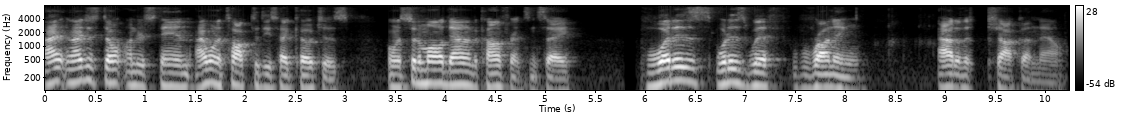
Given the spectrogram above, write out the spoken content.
I, and I just don't understand. I want to talk to these head coaches. I want to sit them all down at a conference and say, what is what is with running out of the shotgun now?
